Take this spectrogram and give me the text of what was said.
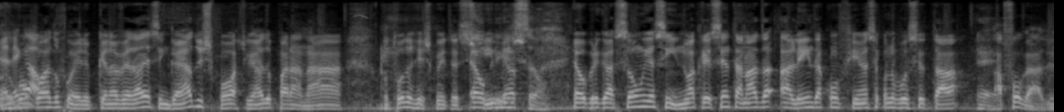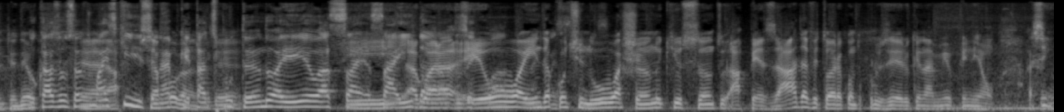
é eu legal. concordo com ele, porque na verdade, assim, ganhar do esporte, ganhar do Paraná, com todo respeito a esses É times, obrigação. É obrigação e assim, não acrescenta nada além da confiança quando você tá É. afogado, entendeu? No caso do Santos, É, mais que isso, né? Porque tá disputando aí a, sa E saída agora, do Z4, eu né? ainda Mas- continuo achando que o Santos, apesar da vitória contra o Cruzeiro, que na minha opinião, assim,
